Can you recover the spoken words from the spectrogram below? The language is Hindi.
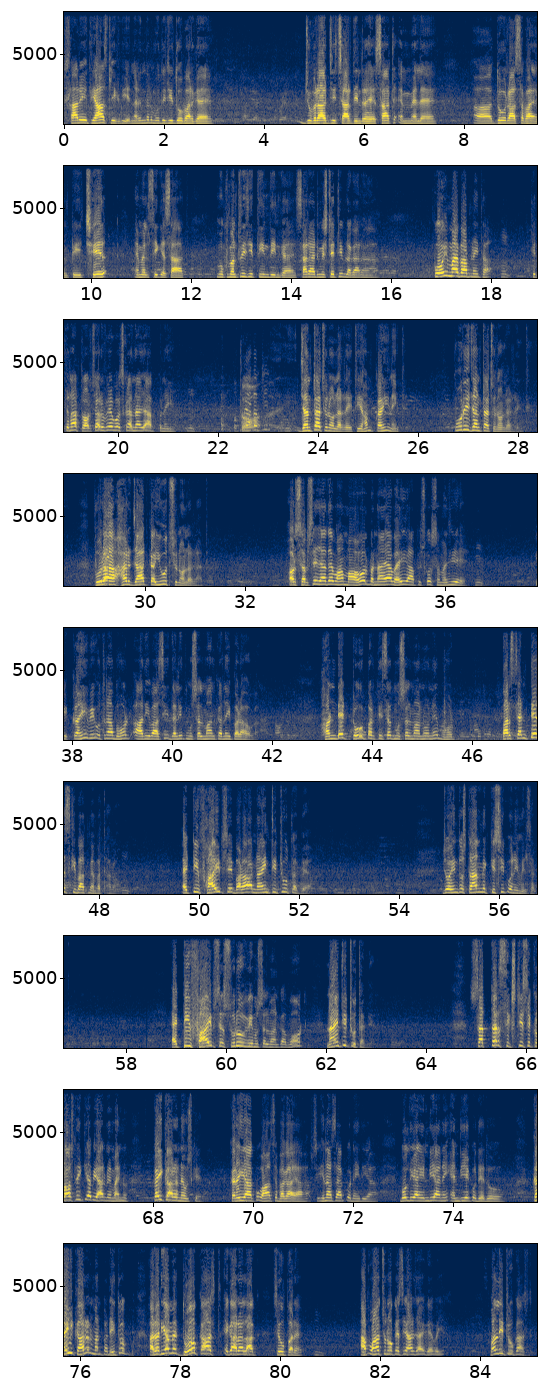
सारे इतिहास लिख दिए। नरेंद्र मोदी जी दो बार गए। जुबराज जी चार दिन रहे, साठ एम एल ए दो राज्यसभा एमपी छः एमएलसी के साथ। मुख्यमंत्री जी तीन दिन गए, सारा एडमिनिस्ट्रेटिव लगा रहा। कोई माँ बाप नहीं था। कितना टॉर्चर हुए वो उसका अंदाज़ा आपको नहीं है। तो जनता चुनाव लड़ रही थी हम कहीं नहीं थे। पूरी जनता चुनाव लड़ रही थी। पूरा हर जात का यूथ चुनाव लड़ रहा था। और सबसे ज़्यादा वहाँ माहौल बनाया भाई आप इसको समझिए कि कहीं भी उतना वोट आदिवासी दलित मुसलमान का नहीं पड़ा होगा। हंड्रेड टू प्रतिशत मुसलमानों ने वोट। परसेंटेज की बात मैं बता रहा हूँ। 85 से बढ़ा 92 तक गया। जो हिंदुस्तान में किसी को नहीं मिल सकता। 85 से शुरू हुई मुसलमान का वोट 92 तक गया। 70 60 से क्रॉस नहीं किया बिहार में मैंने, कई कारण है उसके। करैया को वहाँ से भगाया हिना साहब को नहीं दिया, बोल दिया, इंडिया नहीं, एनडीए को दे दो। कई कारण मन पर, नहीं तो अररिया में दो कास्ट ग्यारह लाख से ऊपर है। आप वहाँ चुनाव कैसे हार जाएँगे भैया? ओनली टू कास्ट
